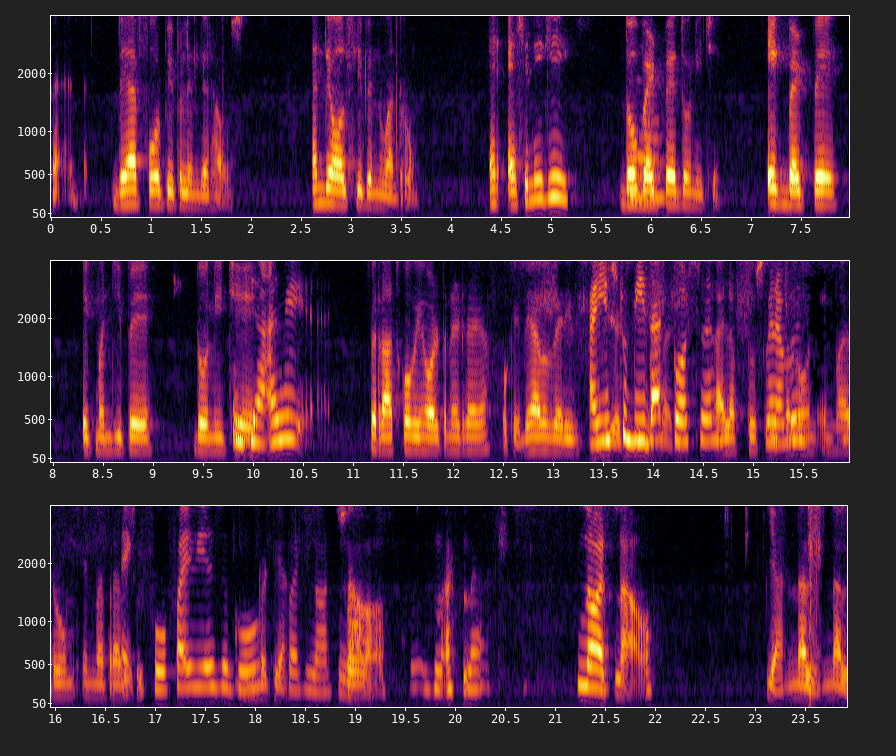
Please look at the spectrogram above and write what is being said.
That- they have four people in their house and they all sleep in one room and ऐसे नहीं कि दो Yeah. बेड पे दो नीचे एक बेड पे एक मंजी पे दो नीचे Yeah, I mean, फिर रात को कहीं ऑल्टरनेट करेगा okay they have a very I used weird to be sleeping that pattern. person I love to when I sleep alone was in my room in my like privacy four, five years ago, But yeah. but not So- now. Not now. Not now. yeah null null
